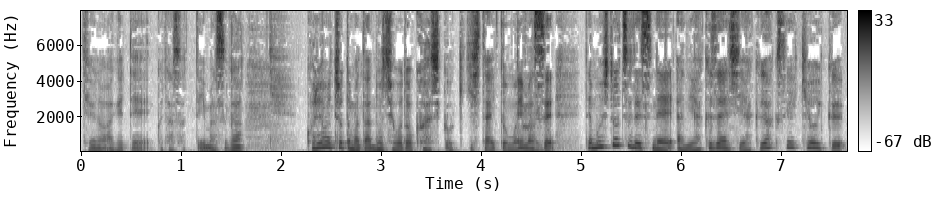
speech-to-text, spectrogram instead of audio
ていうのを挙げてくださっていますがこれはちょっとまた後ほど詳しくお聞きしたいと思います。はい、で、もう一つですね、あの、薬剤師薬学生教育。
